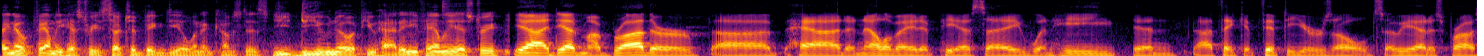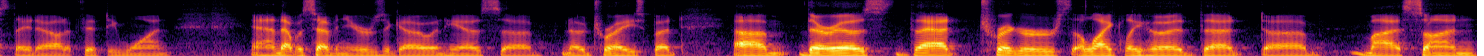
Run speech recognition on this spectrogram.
I know family history is such a big deal when it comes to this. Do you, do you know if you had any family history? Yeah, I did. My brother uh, had an elevated PSA when he, and I think at 50 years old. So he had his prostate out at 51, and that was seven years ago. And he has uh, no trace, but um, there is that triggers a likelihood that uh, my son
